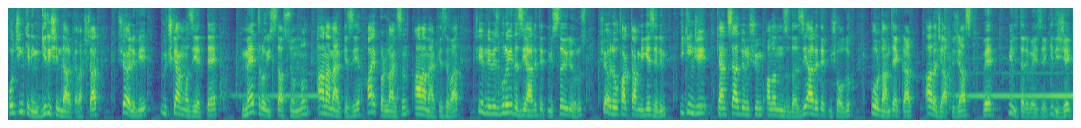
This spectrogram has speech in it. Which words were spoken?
Pochinki'nin girişinde arkadaşlar şöyle bir üçgen vaziyette metro istasyonunun ana merkezi Hyperlines'ın ana merkezi var. Şimdi biz burayı da ziyaret etmiş sayılıyoruz. Şöyle ufaktan bir gezelim. İkinci kentsel dönüşüm alanımızı da ziyaret etmiş olduk. Buradan tekrar araca atlayacağız ve Military Base'e gidecek.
